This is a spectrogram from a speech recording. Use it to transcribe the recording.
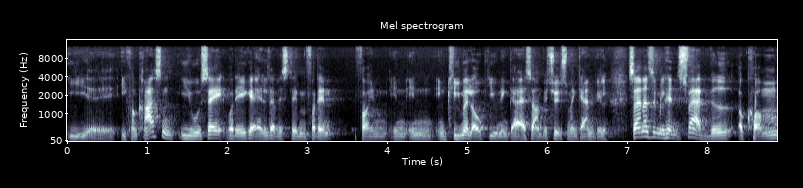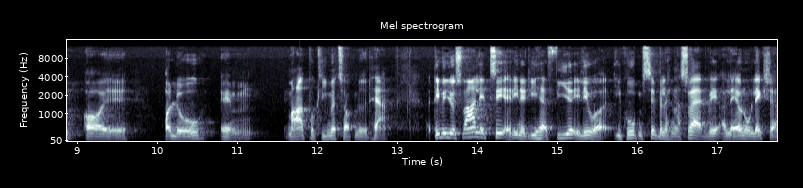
i, øh, i kongressen i USA, hvor det ikke er alle, der vil stemme for, den, for en, en, en, en klimalovgivning, der er så ambitiøs, som man gerne vil. Så han er simpelthen svært ved at komme og, øh, og love øh, meget på klimatopmødet her. Det vil jo svare lidt til, at en af de her fire elever i gruppen simpelthen har svært ved at lave nogle lektier,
